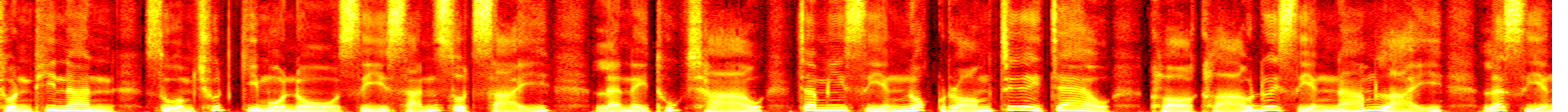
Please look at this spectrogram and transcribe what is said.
ชนที่นั่นสวมชุดกิโมโนสีสันสดใส และในทุกเช้าจะมีเสียงนกร้องเจ้ยแจ้ว คลอคลาวด้วยเสียงน้ำไหล และเสียง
